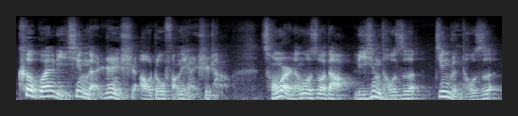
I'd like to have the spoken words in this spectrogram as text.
客观理性的认识澳洲房地产市场，从而能够做到理性投资、精准投资。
